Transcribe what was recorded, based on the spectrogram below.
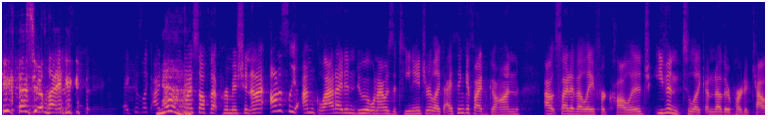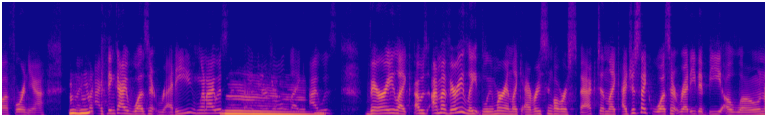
because you're like, because like I didn't Yeah. give myself that permission, and I honestly I'm glad I didn't do it when I was a teenager. Like I think if I'd gone outside of LA for college, even to like another part of California, like, Mhm. but I think I wasn't ready when I was 17 years old. Like I Mm. was very like I was I'm a very late bloomer in like every single respect, and like I just like wasn't ready to be alone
